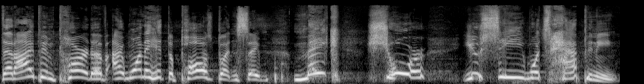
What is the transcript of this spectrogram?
that I've been part of, I want to hit the pause button and say, make sure you see what's happening.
